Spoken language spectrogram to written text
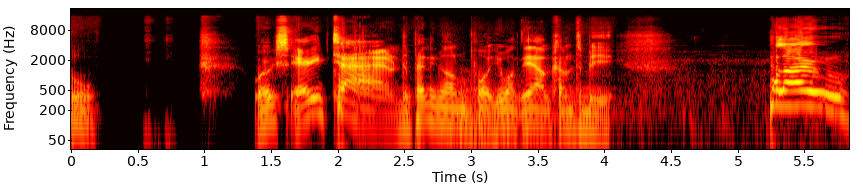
All. Works every time, depending on what you want the outcome to be. Hello!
